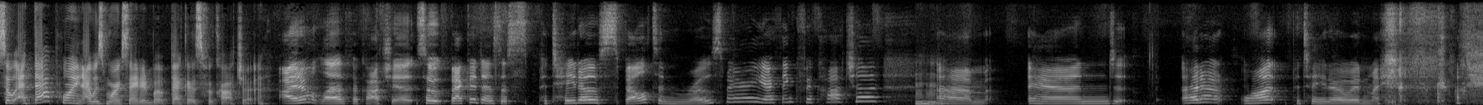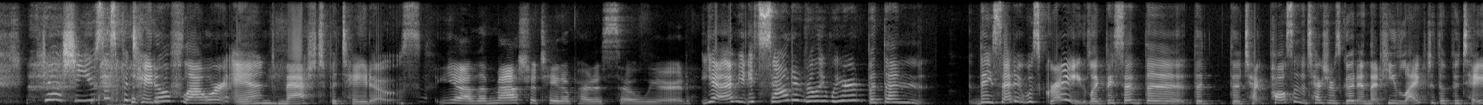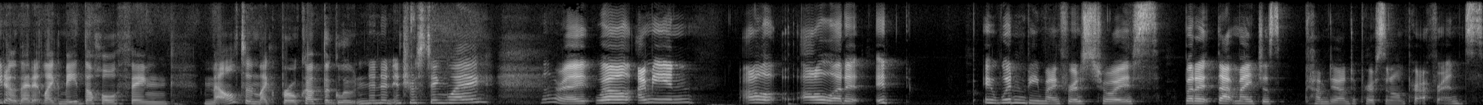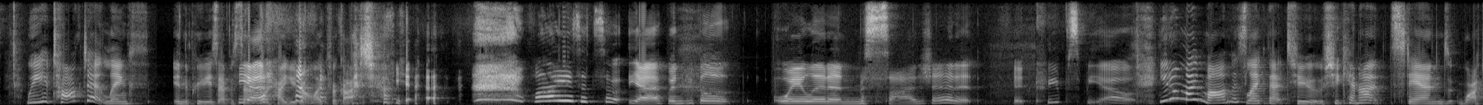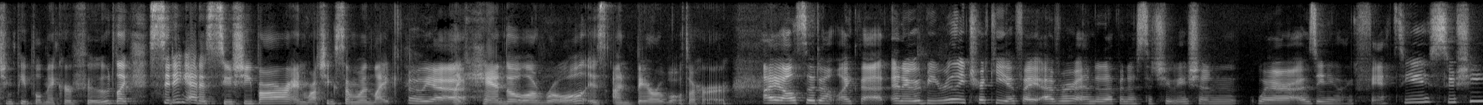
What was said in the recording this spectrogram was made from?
so at that point, I was more excited about Becca's focaccia. I don't love focaccia. So Becca does a potato spelt and rosemary, I think, focaccia. Mm-hmm. Um, and I don't want potato in my focaccia. Yeah, she uses potato flour and mashed potatoes. Yeah, the mashed potato part is so weird. Yeah, I mean, it sounded really weird, but then they said it was great. Like they said the the the tech Paul said the texture was good and that he liked the potato that it like made the whole thing melt and like broke up the gluten in an interesting way. All right. Well, I mean, I'll I'll let it it it wouldn't be my first choice, but it, that might just come down to personal preference. We talked at length in the previous episode yeah. about how you don't like focaccia. yeah. Why is it so yeah, when people oil it and massage it, it it creeps me out. You know, my mom is like that too. She cannot stand watching people make her food. Like sitting at a sushi bar and watching someone like oh yeah like handle a roll is unbearable to her. I also don't like that, and it would be really tricky if I ever ended up in a situation where I was eating like fancy sushi.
